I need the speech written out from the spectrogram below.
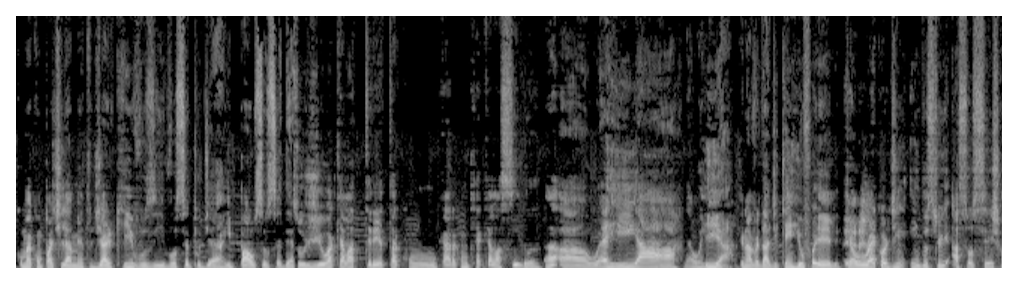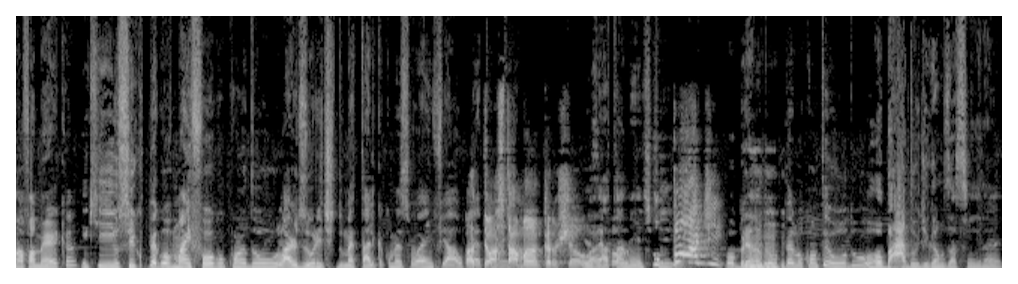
Como é compartilhamento de arquivos e você podia ripar o seu CD, surgiu aquela treta com. Cara, como que é aquela sigla? Ah, ah, o RIAA, né? O RIA. Que na verdade quem riu foi ele. Que é o Recording Industry Association of America. E que o circo pegou mais fogo quando o Lars Ulrich do Metallica começou a enfiar o Bateu também. tamancas no chão. lá, Exatamente. falou, que- pode! Cobrando pelo conteúdo roubado, digamos assim, né?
